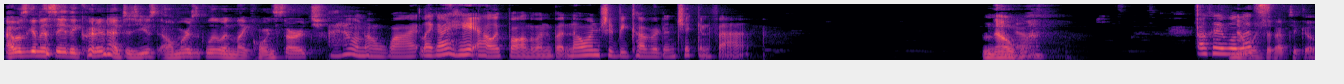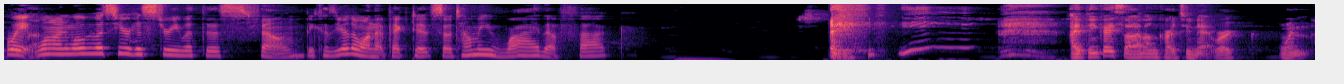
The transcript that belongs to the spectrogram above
I was gonna say they couldn't have just used Elmer's glue and like cornstarch. I don't know why. Like I hate Alec Baldwin, but no one should be covered in chicken fat. No, No. one. Okay, well no one let's should have to go. Wait. Juan, what, what's your history with this film? Because you're the one that picked it, so tell me why the fuck. I think I saw it on Cartoon Network when,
